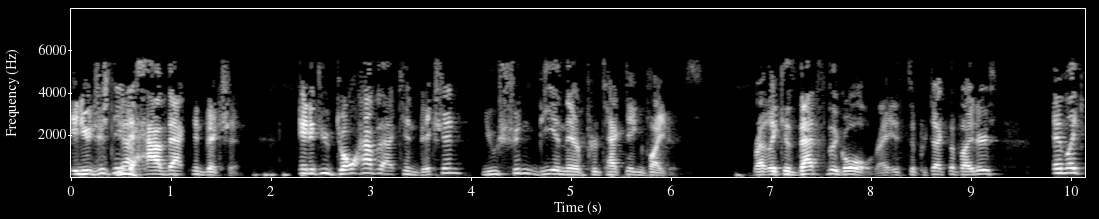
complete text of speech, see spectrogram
And you just need to have that conviction. And if you don't have that conviction, you shouldn't be in there protecting fighters, right? Like, because that's the goal, right? Is to protect the fighters. And like,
